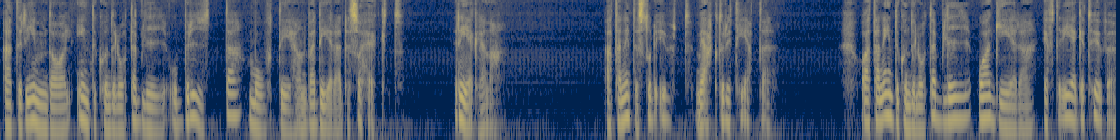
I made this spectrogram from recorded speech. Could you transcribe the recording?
Att Rimdal inte kunde låta bli att bryta mot det han värderade så högt. Reglerna. Att han inte stod ut med auktoriteter. Och att han inte kunde låta bli att agera efter eget huvud.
